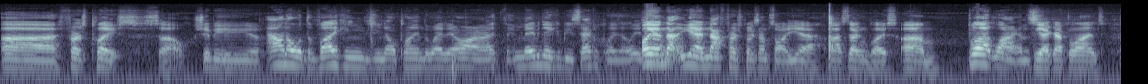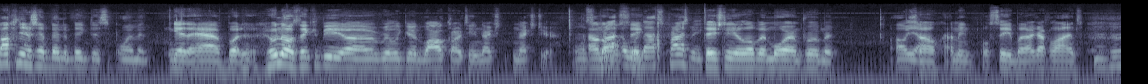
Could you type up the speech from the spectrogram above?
uh, first place. So should be. Uh, I don't know what the Vikings, you know, playing the way they are. I think maybe they could be second place at least. oh yeah, don't know. yeah, not first place. I'm sorry. Yeah, uh, second place. Um, But Lions. yeah, I got the Lions. Buccaneers have been a big disappointment. Yeah, they have, but who knows? They could be a really good wild card team next next year. It, I don't know, we'll see. would not surprise me. They just need a little bit more improvement. Oh yeah. So I mean, we'll see. But I got the Lions. hmm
